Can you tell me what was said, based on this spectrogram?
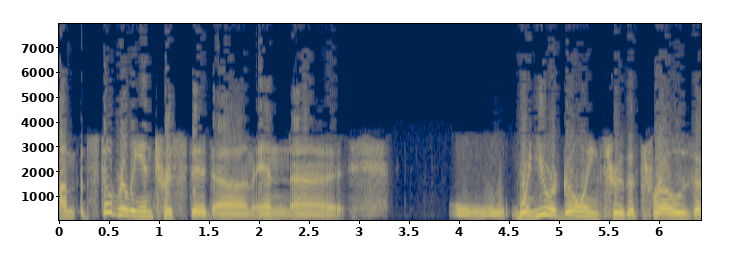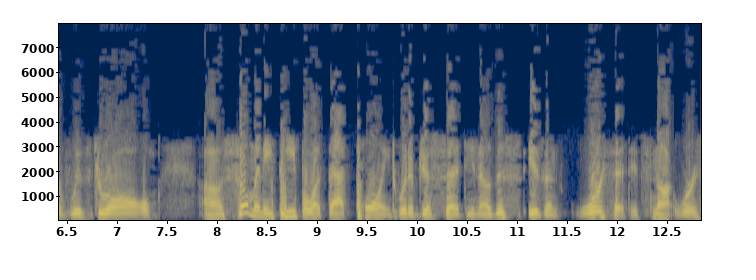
I'm still really interested, um, in, uh, when you were going through the throes of withdrawal, uh, so many people at that point would have just said, you know, this isn't worth it. It's not worth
